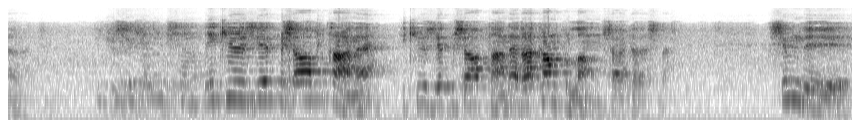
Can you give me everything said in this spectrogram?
Evet. 276 tane 276 tane rakam kullanılmış arkadaşlar. Şimdi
